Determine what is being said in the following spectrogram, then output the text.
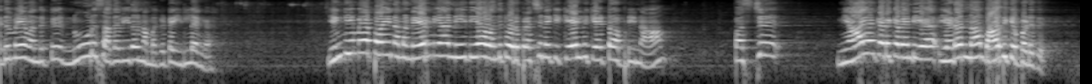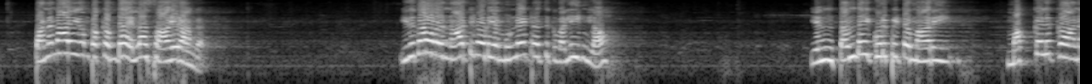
எதுவுமே வந்துட்டு நூறு சதவீதம் நம்ம கிட்ட இல்லைங்க. எங்கேயுமே போய் நம்ம நேர்மையா நீதியா வந்துட்டு ஒரு பிரச்சனைக்கு கேள்வி கேட்டோம் அப்படின்னா ஃபர்ஸ்ட் நியாயம் கிடைக்க வேண்டிய இடம் தான் பாதிக்கப்படுது. பணநாயகம் பக்கம் தான் எல்லாம் சாயறாங்க. இதுதான் ஒரு நாட்டினுடைய முன்னேற்றத்துக்கு வழிங்களா? என் தந்தை குறிப்பிட்ட மாதிரி மக்களுக்கான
